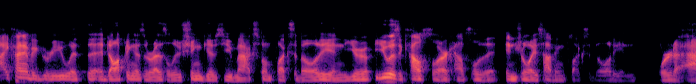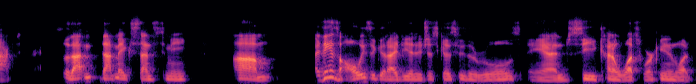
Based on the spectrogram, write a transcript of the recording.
i kind of agree with the adopting as a resolution gives you maximum flexibility and you're you as a counselor are a counselor that enjoys having flexibility in order to act. So that that makes sense to me. Um, I think it's always a good idea to just go through the rules and see kind of what's working and what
